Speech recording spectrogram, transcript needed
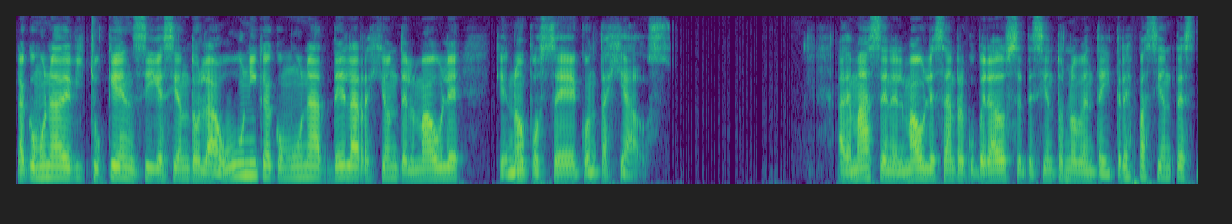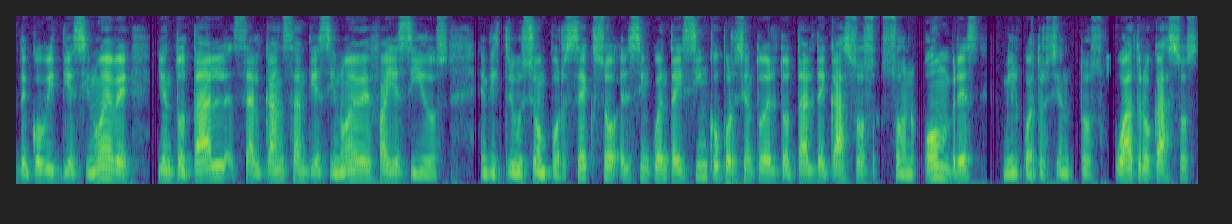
La comuna de Bichuquén sigue siendo la única comuna de la región del Maule que no posee contagiados. Además, en el Maule se han recuperado 793 pacientes de COVID-19 y en total se alcanzan 19 fallecidos. En distribución por sexo, el 55% del total de casos son hombres, 1.404 casos,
